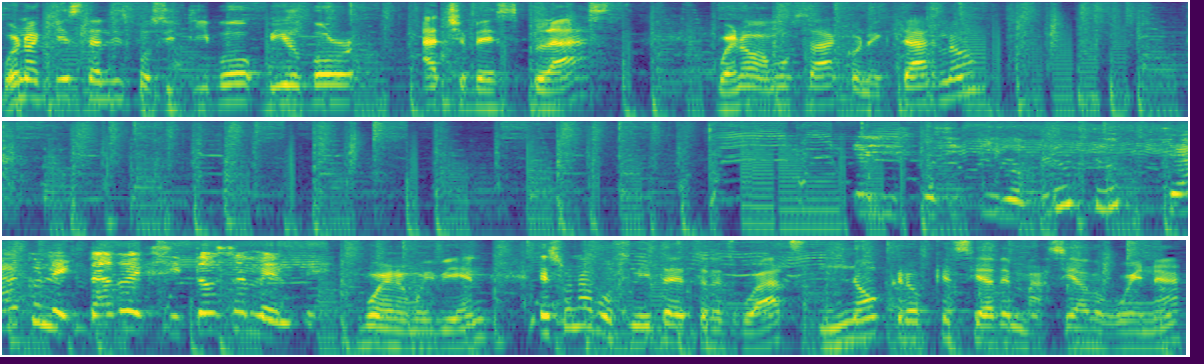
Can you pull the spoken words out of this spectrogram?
Bueno, aquí está el dispositivo Billboard HBS Plus. Bueno, vamos a conectarlo. El dispositivo Bluetooth se ha conectado exitosamente. Bueno, muy bien. Es una bocinita de 3 watts. No creo que sea demasiado buena.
